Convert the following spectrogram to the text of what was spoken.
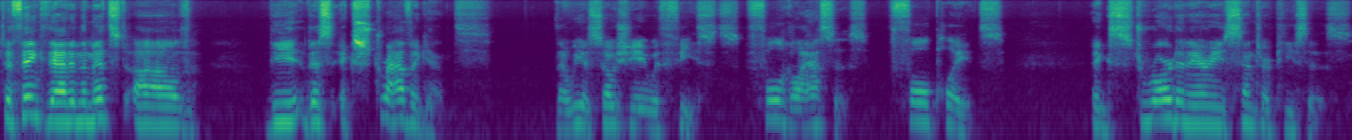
to think that in the midst of the this extravagance that we associate with feasts full glasses full plates extraordinary centerpieces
